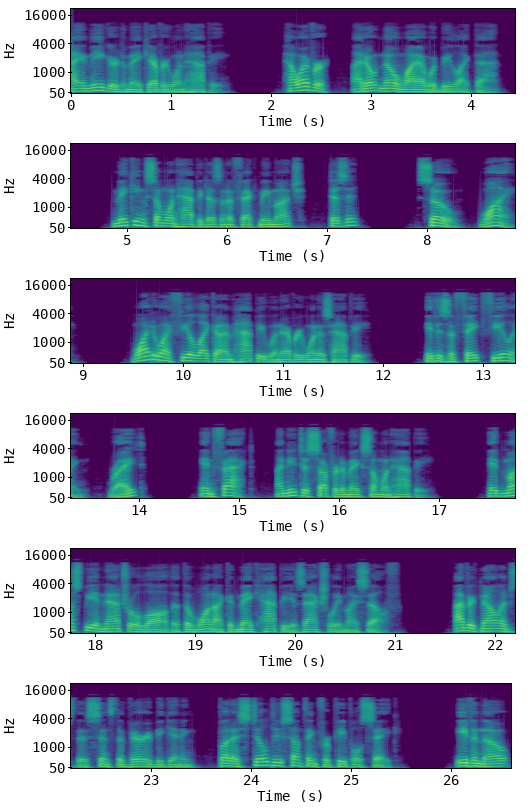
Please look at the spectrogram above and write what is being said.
I am eager to make everyone happy. However, I don't know why I would be like that. Making someone happy doesn't affect me much, does it? So, why? Why do I feel like I am happy when everyone is happy? It is a fake feeling, right? In fact, I need to suffer to make someone happy. It must be a natural law that the one I could make happy is actually myself. I've acknowledged this since the very beginning, but I still do something for people's sake. Even though,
